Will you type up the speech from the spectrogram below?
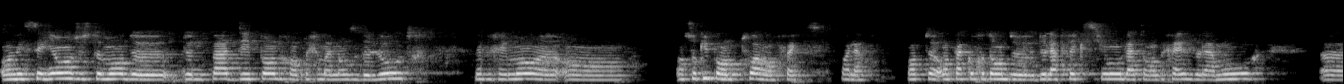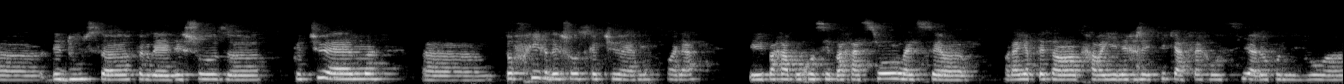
en, essayant justement de, ne pas dépendre en permanence de l'autre, mais vraiment euh, en, s'occupant de toi en fait. Voilà. en t'accordant de, l'affection, de la tendresse, de l'amour, des douceurs, faire des, des choses euh, que tu aimes, euh, t'offrir des choses que tu aimes, voilà. Et par rapport aux séparations, ben c'est euh, voilà, il y a peut-être un travail énergétique à faire aussi alors au niveau euh,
